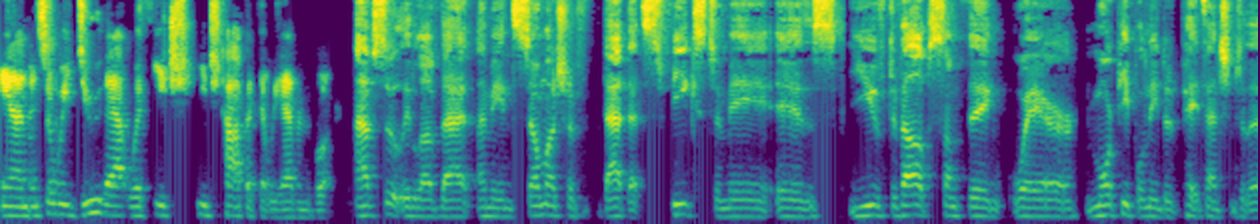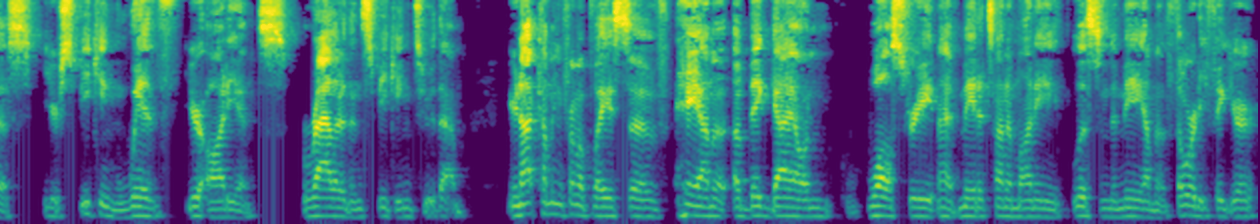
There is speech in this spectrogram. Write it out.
And, and so we do that with each, each topic that we have in the book absolutely love that. I mean, so much of that that speaks to me is you've developed something where more people need to pay attention to this. You're speaking with your audience rather than speaking to them. You're not coming from a place of, hey, I'm a, a big guy on Wall Street and I've made a ton of money. Listen to me. I'm an authority figure.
